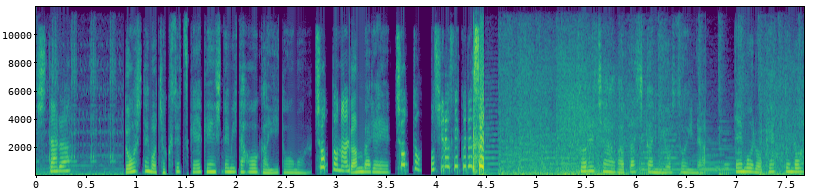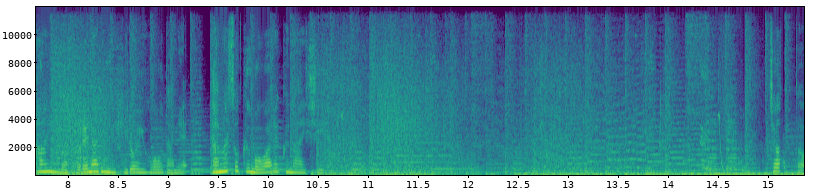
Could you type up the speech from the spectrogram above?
したら、どうしても直接経験してみた方がいいと思う。ちょっとな、頑張れ。ちょっとお知らせください。ソルジャーは確かに遅いな。でもロケットの範囲はそれなりに広い方だね。弾速も悪くないし。ちょっと。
